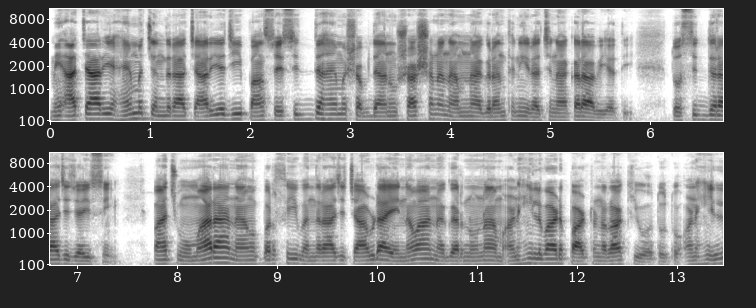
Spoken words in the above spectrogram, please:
મેં આચાર્ય હેમચંદ્રાચાર્યજી પાસે સિદ્ધ હેમ શબ્દાનુશાસન નામના ગ્રંથની રચના કરાવી હતી. તો સિદ્ધરાજ જયસિંહ, પાંચમું, મારા નામ પરથી વનરાજ ચાવડાએ નવા નગરનું નામ અણહિલવાડ પાટણ રાખ્યું હતું. તો અણહિલ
